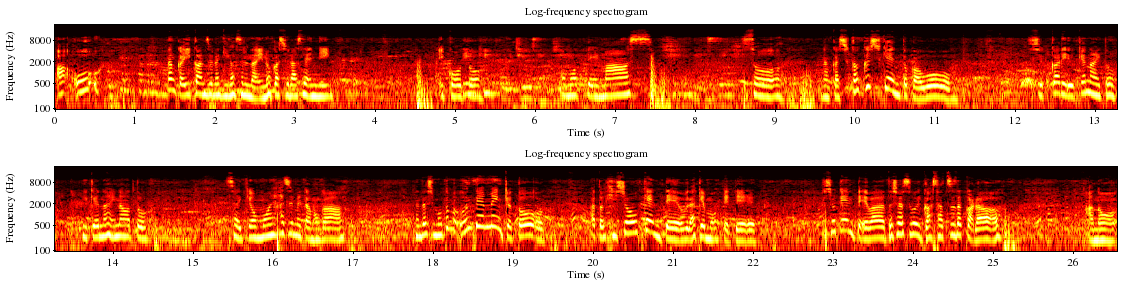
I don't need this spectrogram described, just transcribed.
あ、お、なんかいい感じな気がするな、井の頭線に行こうと思っています。そう、なんか資格試験とかをしっかり受けないといけないなと最近思い始めたのが私もともと運転免許とあと秘書検定だけ持ってて秘書検定は私はすごいガサツだからあの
